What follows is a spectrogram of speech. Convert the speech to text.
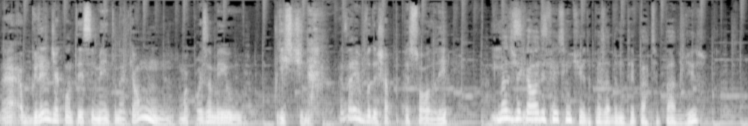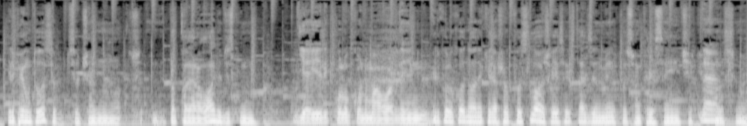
né? O grande acontecimento, né? Que é um- uma coisa meio triste, né? Mas aí eu vou deixar pro pessoal ler. e Mas achei que a ordem fez sentido, apesar de eu não ter participado disso. Ele perguntou se, eu- se eu tinha algum. se- Qual era a ordem, eu disse que não. E aí ele colocou numa ordem. Ele colocou na ordem que ele achou que fosse lógico, é isso que você está dizendo mesmo, que fosse uma crescente, que É. fosse um.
